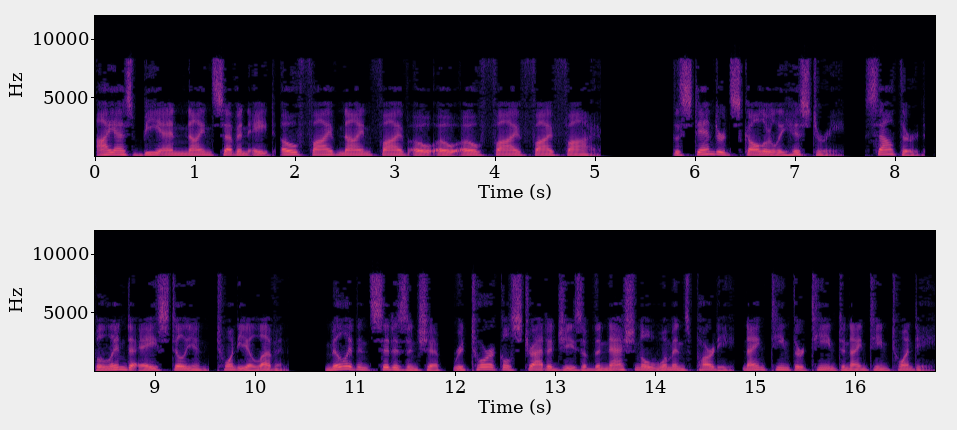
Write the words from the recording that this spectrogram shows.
ISBN 978-0595000555. The Standard Scholarly History. Southard, Belinda A. Stillion 2011. Militant Citizenship, Rhetorical Strategies of the National Woman's Party, 1913–1920.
